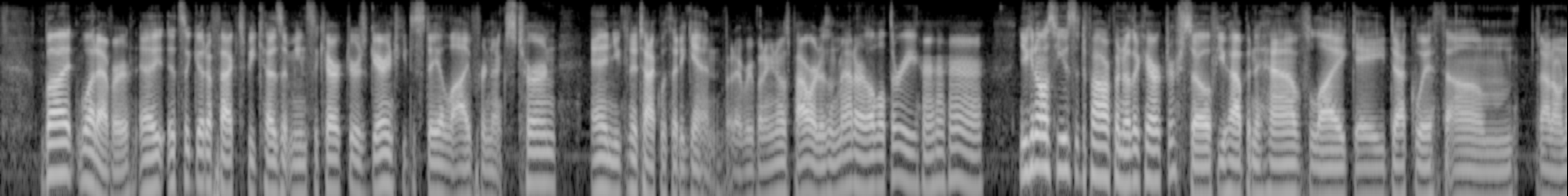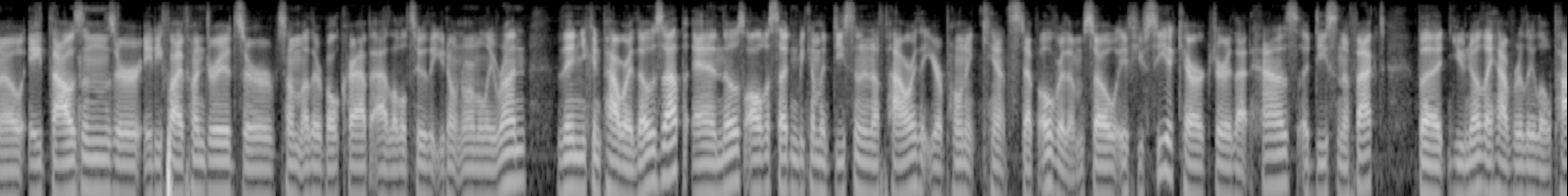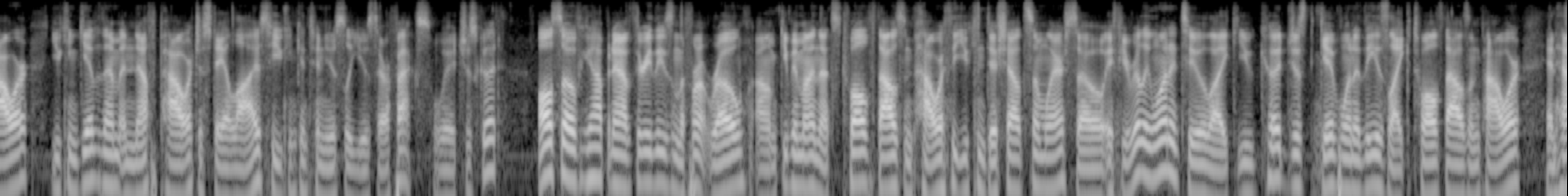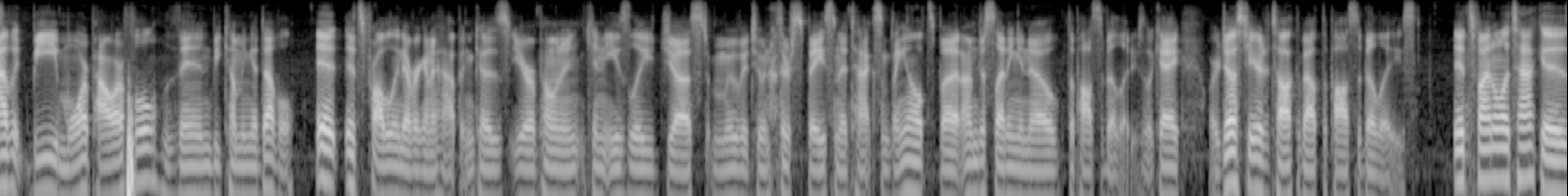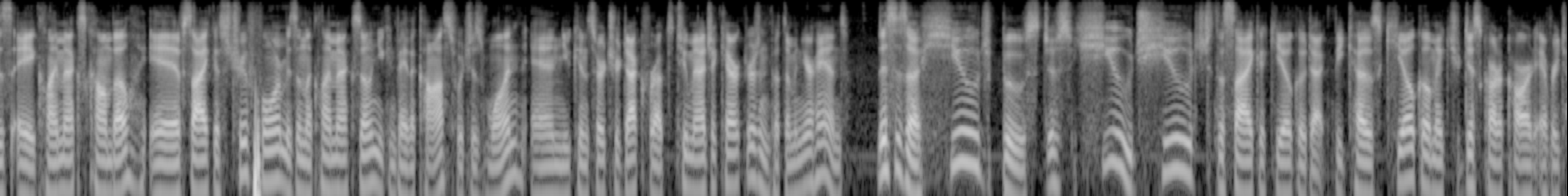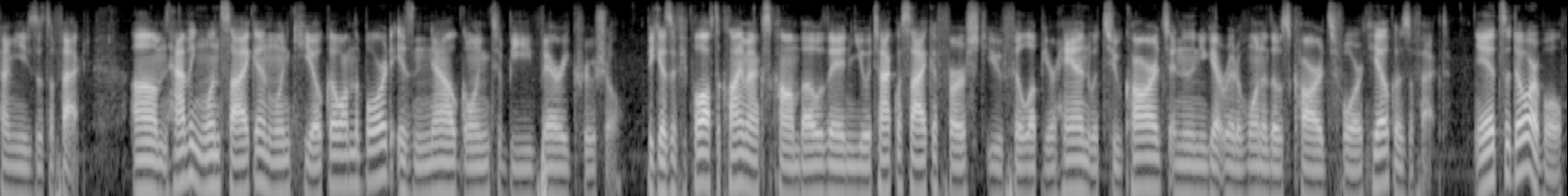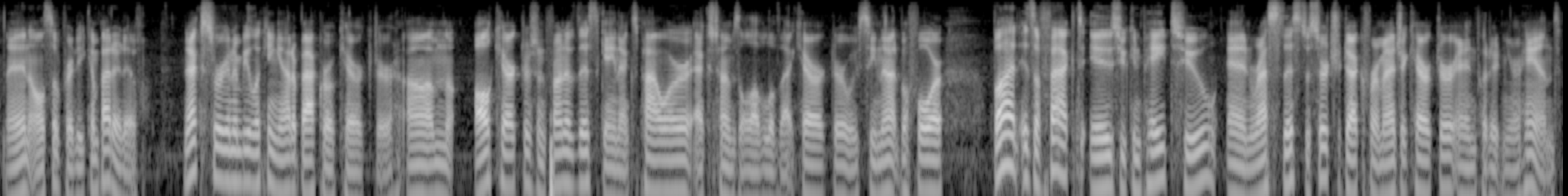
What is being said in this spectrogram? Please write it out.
But whatever. It's a good effect because it means the character is guaranteed to stay alive for next turn, and you can attack with it again. But everybody knows power doesn't matter, level 3. you can also use it to power up another character, so if you happen to have like a deck with um, I don't know, 8000s or 8500s or some other bullcrap at level 2 that you don't normally run, then you can power those up, and those all of a sudden become a decent enough power that your opponent can't step over them. So if you see a character that has a decent effect, but you know they have really low power, you can give them enough power to stay alive so you can continuously use their effects, which is good. Also, if you happen to have three of these in the front row, um, keep in mind that's 12,000 power that you can dish out somewhere. So if you really wanted to, like, you could just give one of these like 12,000 power and have it be more powerful than becoming a devil. It, it's probably never going to happen because your opponent can easily just move it to another space and attack something else, but I'm just letting you know the possibilities, okay? We're just here to talk about the possibilities. Its final attack is a climax combo. If Sayaka's true form is in the climax zone, you can pay the cost, which is 1, and you can search your deck for up to 2 magic characters and put them in your hand. This is a huge boost, just huge, huge to the Sayaka Kyoko deck, because Kyoko makes you discard a card every time you use its effect. Um, having one Sayaka and one Kyoko on the board is now going to be very crucial. Because if you pull off the climax combo, then you attack with Sayaka first, you fill up your hand with two cards, and then you get rid of one of those cards for Kyoko's effect. It's adorable, and also pretty competitive. Next, we're going to be looking at a back row character. Um, all characters in front of this gain X power, X times the level of that character. We've seen that before. But its effect is you can pay 2 and rest this to search your deck for a magic character and put it in your hand.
